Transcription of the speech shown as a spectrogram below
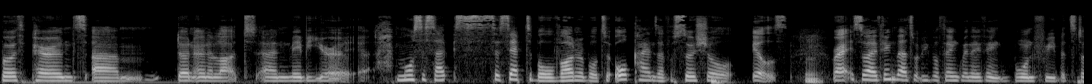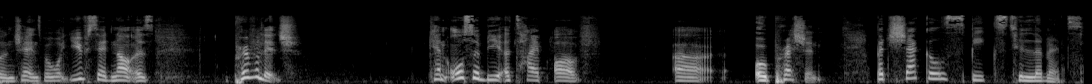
both parents um, don't earn a lot, and maybe you're uh, more susceptible, vulnerable to all kinds of social ills, right? So I think that's what people think when they think born free but still in chains. But what you've said now is privilege can also be a type of uh, oppression. But shackles speaks to limits.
